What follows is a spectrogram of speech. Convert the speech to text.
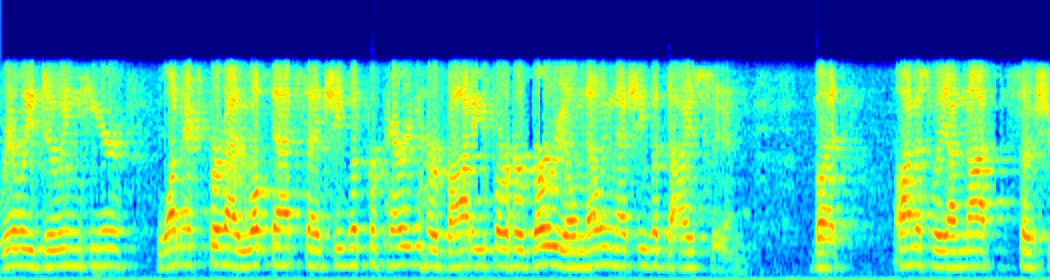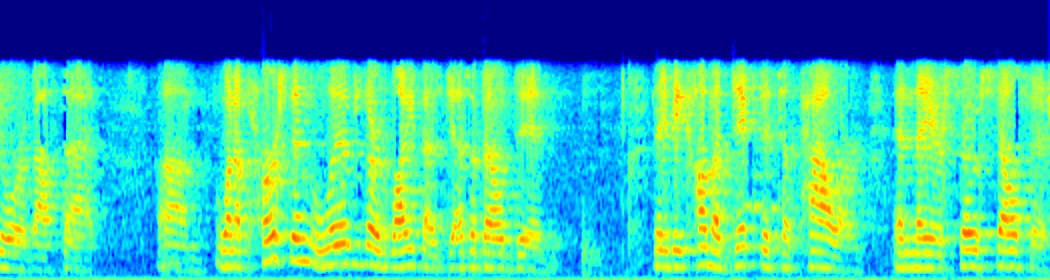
really doing here. One expert I looked at said she was preparing her body for her burial, knowing that she would die soon. But honestly, I'm not so sure about that. Um, when a person lives their life as Jezebel did, they become addicted to power and they are so selfish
